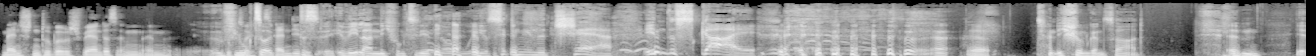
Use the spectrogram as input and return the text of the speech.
Menschen darüber beschweren, dass im, im, Im Flugzeug das Handy das? WLAN nicht funktioniert. No, you're sitting in a chair in the sky. ja, Ja, das fand ich schon ganz hart. Ähm, ja,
